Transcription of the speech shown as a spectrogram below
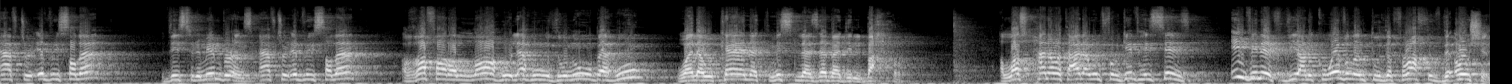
after every salah, this remembrance after every salah, غفر الله له ذنوبه ولو كانت مثل زبد البحر. Allah subhanahu wa ta'ala will forgive his sins even if they are equivalent to the froth of the ocean.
